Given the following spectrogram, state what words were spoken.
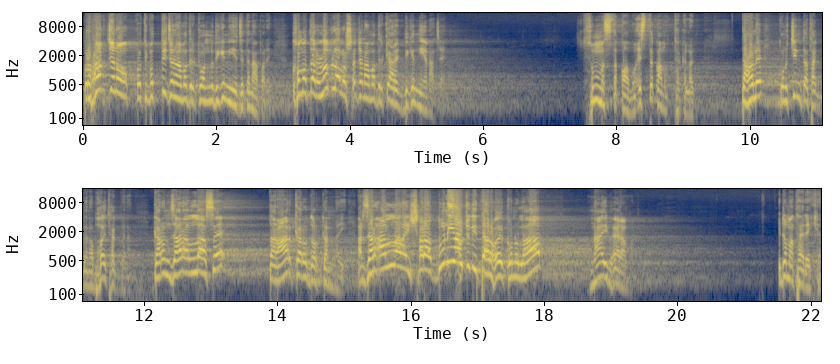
প্রভাব যেন, প্রতিপত্তি যেন আমাদেরকে অন্যদিকে নিয়ে যেতে না পারে। ক্ষমতার লোভ লালসা যেন আমাদেরকে আরেকদিকে নিয়ে না যায়। সুম্মাস্তাকাম ইস্তেকামত থাকা লাগবে। তাহলে কোনো চিন্তা থাকবে না, ভয় থাকবে না। কারণ যার আল্লাহ আছে, তার আর কারও দরকার নাই। আর যার আল্লাহ নাই, সারা দুনিয়াও যদি তার হয় কোনো লাভ নাই ভাইয়ের আমার। এটা মাথায় রেখেন।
